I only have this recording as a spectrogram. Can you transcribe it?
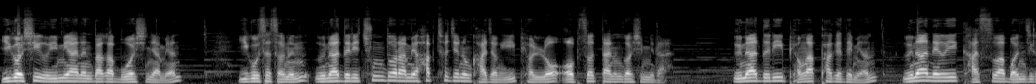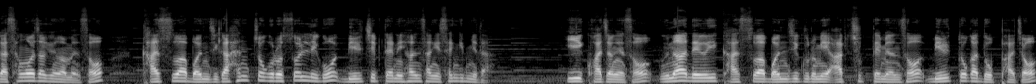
이것이 의미하는 바가 무엇이냐면 이곳에서는 은하들이 충돌하며 합쳐지는 과정이 별로 없었다는 것입니다. 은하들이 병합하게 되면 은하 내의 가스와 먼지가 상호작용하면서 가스와 먼지가 한쪽으로 쏠리고 밀집되는 현상이 생깁니다. 이 과정에서 은하 내의 가스와 먼지 구름이 압축되면서 밀도가 높아져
